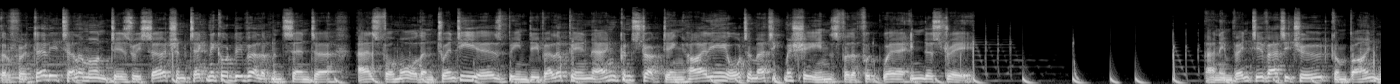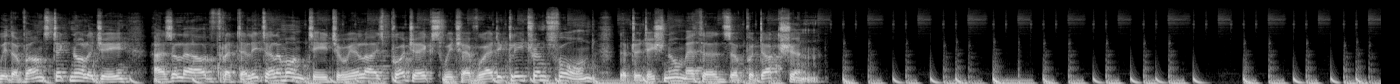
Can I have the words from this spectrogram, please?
The Fratelli Telamonti's Research and Technical Development Center has for more than 20 years been developing and constructing highly automatic machines for the footwear industry. An inventive attitude combined with advanced technology has allowed Fratelli Telamonti to realize projects which have radically transformed the traditional methods of production.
